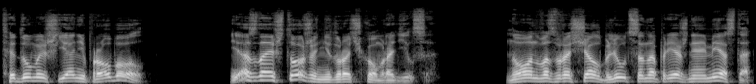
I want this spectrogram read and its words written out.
«Ты думаешь, я не пробовал? Я, знаешь, тоже не дурачком родился но он возвращал блюдце на прежнее место,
